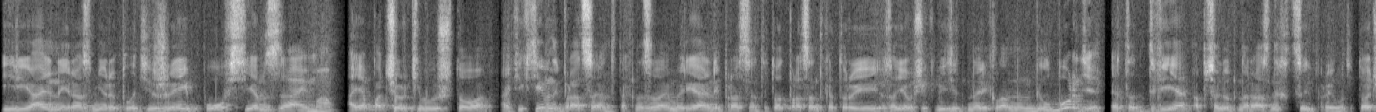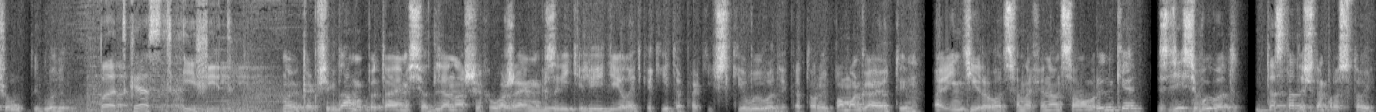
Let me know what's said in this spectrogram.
и реальные размеры платежей по всем займам. А я подчеркиваю, что эффективный процент, так называемый реальный процент, и тот процент, который заемщик видит на рекламном билборде, это две абсолютно разных цифры. И вот то, о чем ты говорил. Подкаст и фит. Ну и, как всегда, мы пытаемся для наших уважаемых зрителей делать какие-то практические выводы, которые помогают им ориентироваться на финансовом рынке. Здесь вывод достаточно простой.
